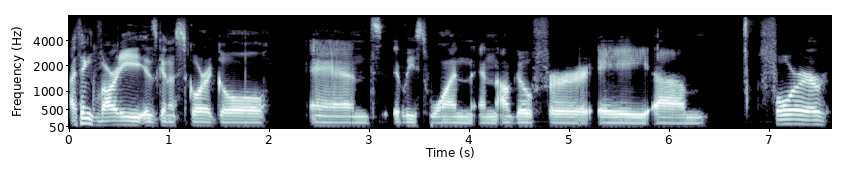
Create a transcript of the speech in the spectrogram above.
I think Vardy is going to score a goal and at least one, and I'll go for a um, four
